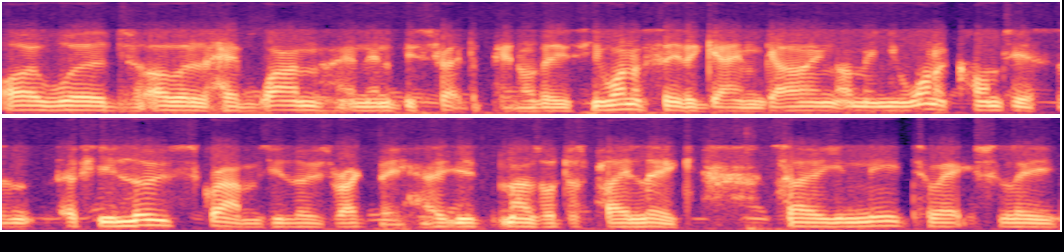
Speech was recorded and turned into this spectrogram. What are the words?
I would I would have one and then it'd be straight to penalties. You want to see the game going. I mean, you want a contest, and if you lose scrums, you lose rugby. Uh, you might as well just play league. So you need to actually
